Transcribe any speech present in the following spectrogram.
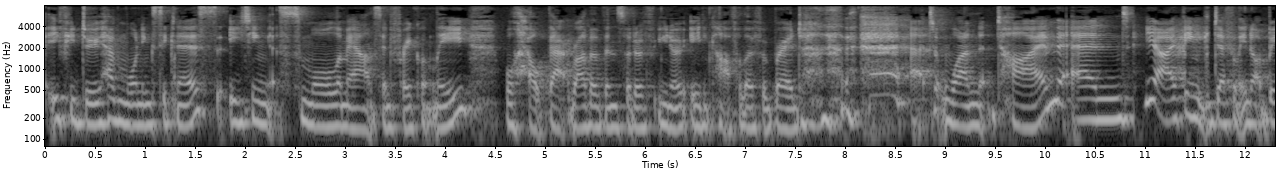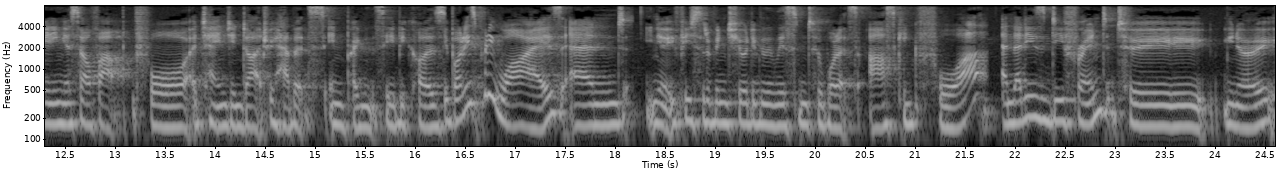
if you do have morning sickness, eating small amounts and frequently will help that rather than sort of, you know, eating half a loaf of bread at one time. And yeah, I think definitely not beating yourself up for a change in dietary habits in pregnancy because your body's pretty wise. And, you know, if you sort of intuitively listen to what it's asking for, and that is different to, you know,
